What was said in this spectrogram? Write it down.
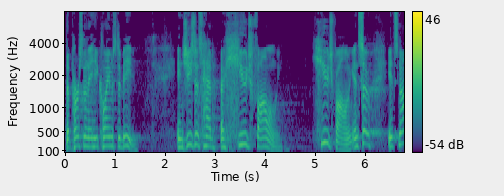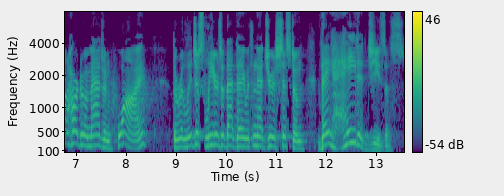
the person that he claims to be. And Jesus had a huge following. Huge following. And so it's not hard to imagine why the religious leaders of that day within that Jewish system, they hated Jesus.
